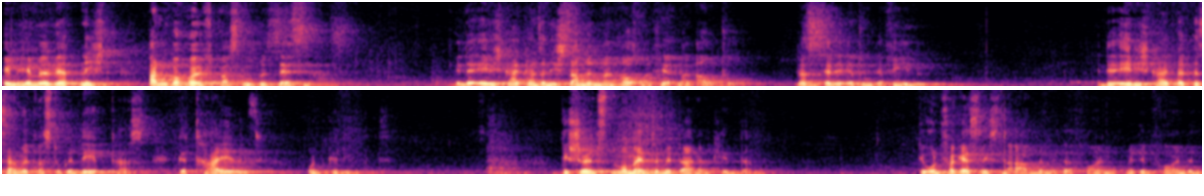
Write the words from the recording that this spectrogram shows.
Im Himmel wird nicht angehäuft, was du besessen hast in der Ewigkeit kannst du nicht sammeln, mein Haus, man fährt mein Auto. Das ist ja der Irrtum der vielen. In der Ewigkeit wird gesammelt, was du gelebt hast, geteilt und geliebt. Die schönsten Momente mit deinen Kindern, die unvergesslichsten Abende mit, Freund, mit den Freunden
